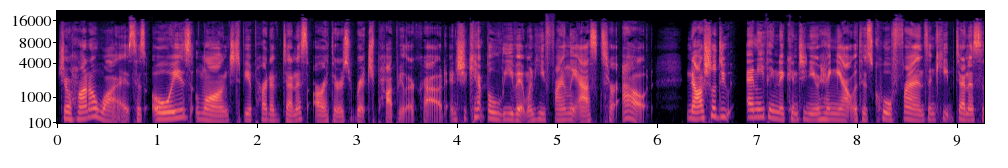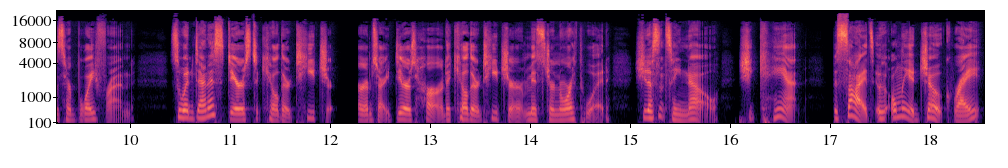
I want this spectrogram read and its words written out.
Johanna Wise has always longed to be a part of Dennis Arthur's rich, popular crowd, and she can't believe it when he finally asks her out. Now she'll do anything to continue hanging out with his cool friends and keep Dennis as her boyfriend. So when Dennis dares to kill their teacher, or I'm sorry, dares her to kill their teacher, Mr. Northwood, she doesn't say no. She can't. Besides, it was only a joke, right?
